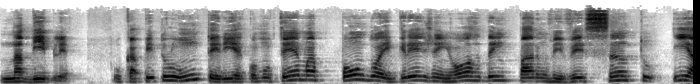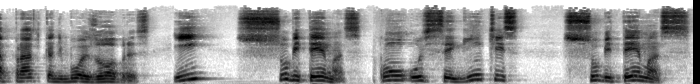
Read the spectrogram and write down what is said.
na Bíblia. O capítulo 1 teria como tema Pondo a Igreja em Ordem para um Viver Santo e a Prática de Boas Obras. E subtemas, com os seguintes subtemas:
